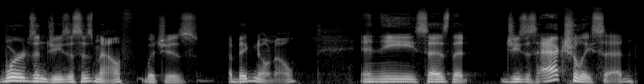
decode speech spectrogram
words in Jesus' mouth, which is a big no no. And he says that Jesus actually said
